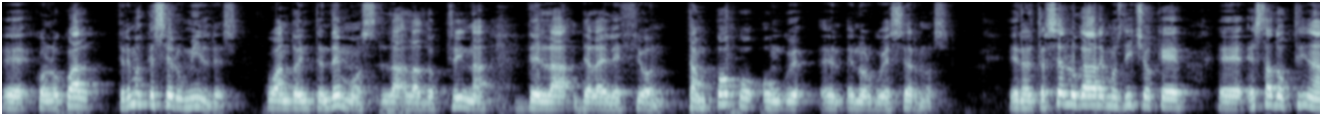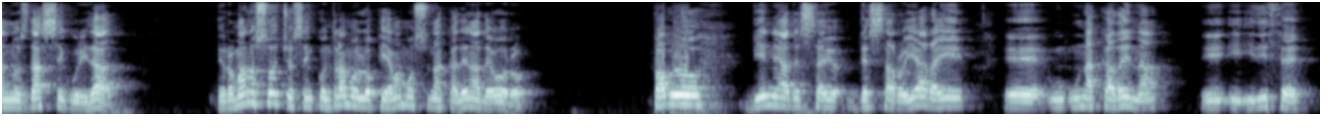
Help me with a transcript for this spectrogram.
Eh, con lo cual tenemos que ser humildes cuando entendemos la, doctrina de la, de la elección. Tampoco enorgullecernos. En el tercer lugar hemos dicho que eh, esta doctrina nos da seguridad. En Romanos 8 encontramos lo que llamamos una cadena de oro. Pablo viene a desarrollar ahí eh, una cadena y, dice,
